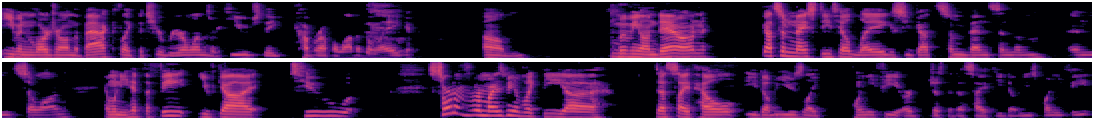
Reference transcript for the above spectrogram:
even larger on the back. Like the two rear ones are huge. They cover up a lot of the leg. Um, moving on down, got some nice detailed legs. You've got some vents in them and so on. And when you hit the feet, you've got two. Sort of reminds me of like the uh, Death Scythe Hell EW's like pointy feet, or just the Death Scythe EW's pointy feet.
